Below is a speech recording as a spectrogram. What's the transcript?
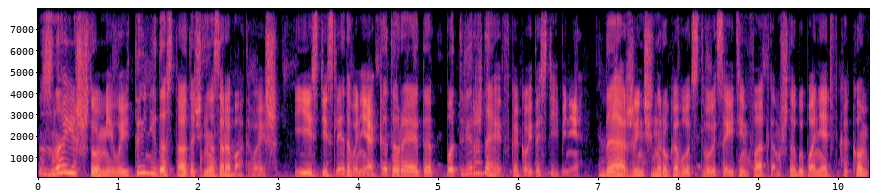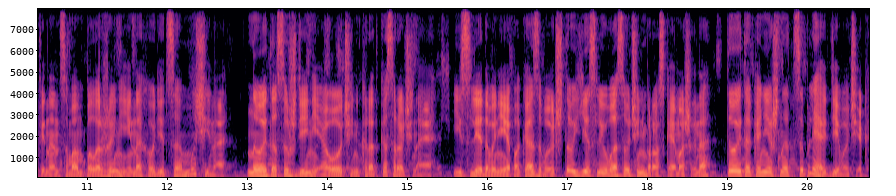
Знаешь что, милый, ты недостаточно зарабатываешь. Есть исследование, которое это подтверждает в какой-то степени. Да, женщины руководствуются этим фактом, чтобы понять, в каком финансовом положении находится мужчина. Но это суждение очень краткосрочное. Исследования показывают, что если у вас очень броская машина, то это, конечно, цепляет девочек.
